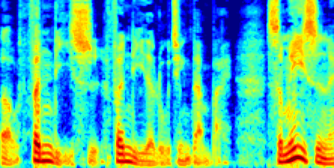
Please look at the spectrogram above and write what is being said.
呃，分离式分离的乳清蛋白，什么意思呢？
